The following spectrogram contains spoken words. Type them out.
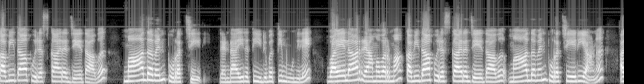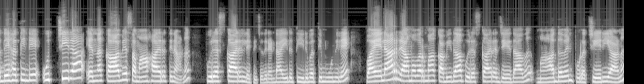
കവിതാ പുരസ്കാര ജേതാവ് മാധവൻ പുറച്ചേരി. രണ്ടായിരത്തി ഇരുപത്തി മൂന്നിലെ വയലാർ രാമവർമ്മ കവിതാ പുരസ്കാര ജേതാവ് മാധവൻ പുറച്ചേരിയാണ്. അദ്ദേഹത്തിന്റെ ഉച്ചിര എന്ന കാവ്യ സമാഹാരത്തിനാണ് പുരസ്കാരം ലഭിച്ചത്. രണ്ടായിരത്തി ഇരുപത്തി മൂന്നിലെ വയലാർ രാമവർമ്മ കവിതാ പുരസ്കാര ജേതാവ് മാധവൻ പുറച്ചേരിയാണ്.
